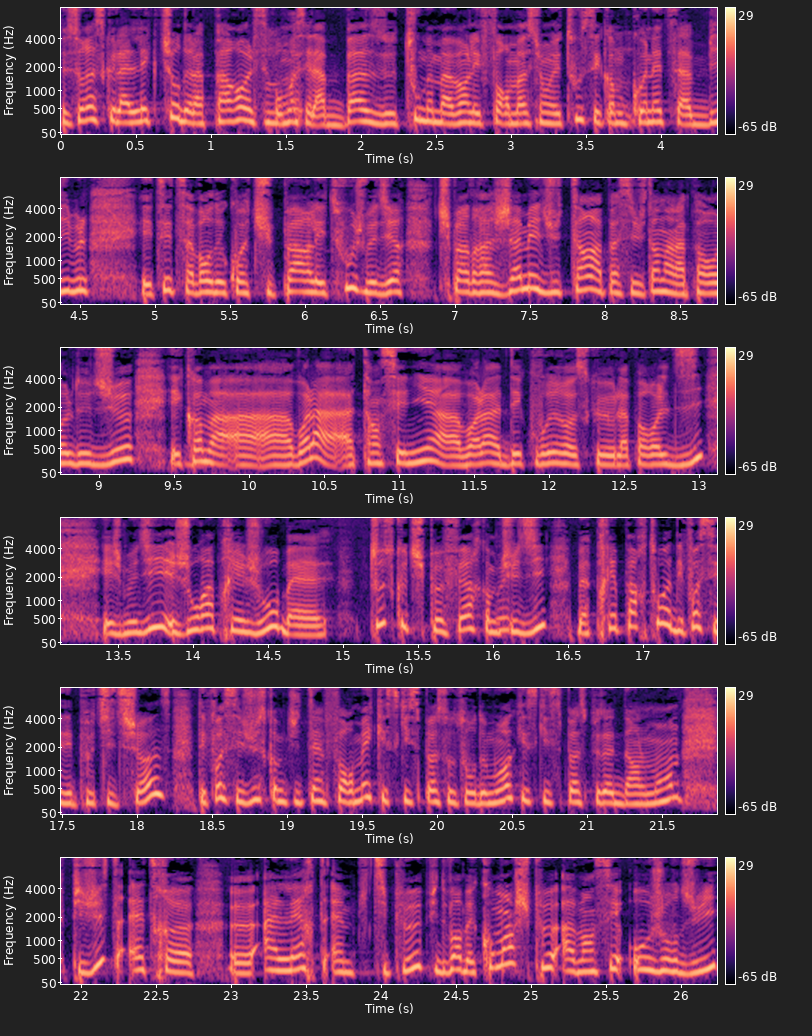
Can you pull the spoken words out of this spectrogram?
ne serait-ce que la lecture de la parole, c'est pour moi c'est la base de tout, même avant les formations et tout. C'est comme connaître sa Bible et tu sais de savoir de quoi tu parles et tout. Je veux dire, tu perdras jamais du temps à passer du temps dans la parole de Dieu et comme à, voilà à t'enseigner, à voilà à découvrir ce que la parole dit. Et je me dis jour après jour, ben tout ce que tu peux faire, comme tu dis, ben prépare-toi. Des fois c'est des petites choses, des fois c'est juste comme tu t'informer, qu'est-ce qui se passe autour de moi, qu'est-ce qui se passe peut-être dans le monde, puis juste être euh, alerte un petit peu, puis de voir ben, comment je peux avancer aujourd'hui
